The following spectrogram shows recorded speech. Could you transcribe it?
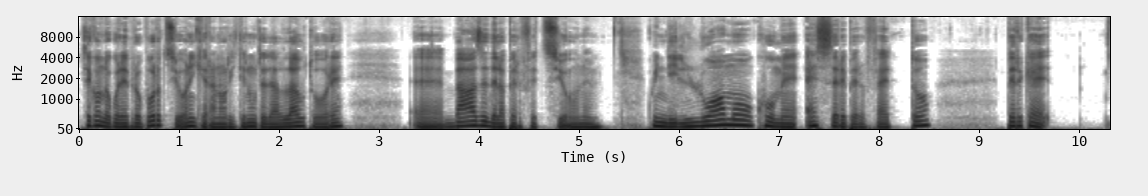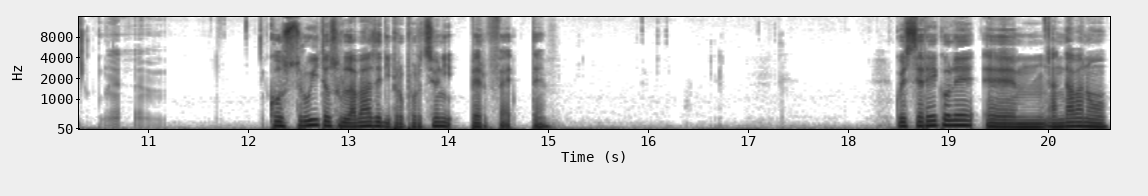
secondo quelle proporzioni che erano ritenute dall'autore eh, base della perfezione. Quindi l'uomo come essere perfetto perché eh, costruito sulla base di proporzioni perfette. Queste regole ehm, andavano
